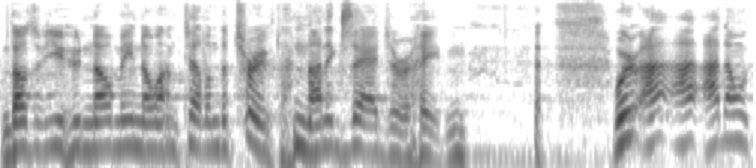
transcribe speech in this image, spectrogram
And those of you who know me know I'm telling the truth. I'm not exaggerating. We're, I, I, don't,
